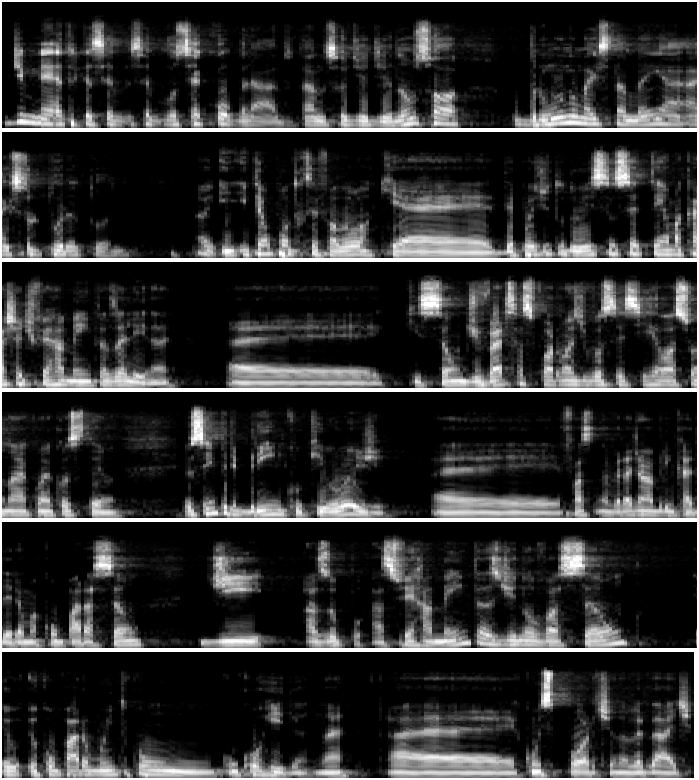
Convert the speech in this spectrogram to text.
de métrica você, você é cobrado tá, no seu dia a dia? Não só o Bruno, mas também a, a estrutura toda. E, e, tem um ponto que você falou, que é, depois de tudo isso, você tem uma caixa de ferramentas ali, né? É, que são diversas formas de você se relacionar com o ecossistema. Eu sempre brinco que hoje, é, faço, na verdade é uma brincadeira, é uma comparação de as, as ferramentas de inovação, eu, eu comparo muito com, com corrida, né? É, com esporte, na verdade.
